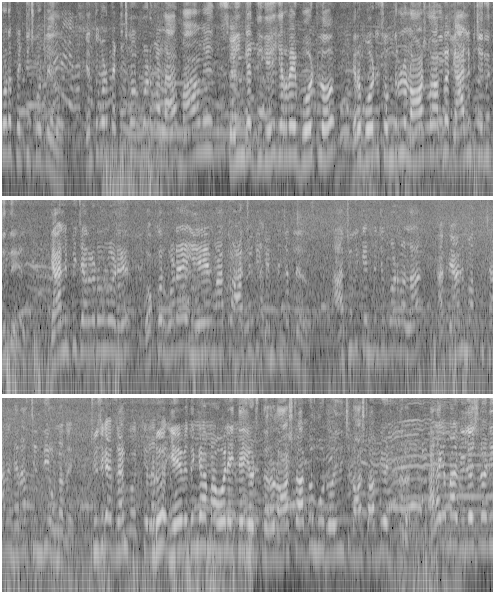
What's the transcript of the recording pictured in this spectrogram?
కూడా పెట్టించుకోవట్లేదు. ఎంత కూడా పెట్టించుకోకపోవడం వల్ల మామే స్వయంగా దిగి ఇరవై బోట్లు ఇరవై బోట్లు సముద్రంలో నాన్ స్టాప్గా గాలింపు జరుగుతుంది. గాలింపు జరగడంలోనే ఒక్కరు కూడా ఏ మాత్రం ఆచూకీ కనిపించట్లేదు. ఆచూకీ కనిపించకపోవడం వల్ల ఆ ఫ్యామిలీ మొత్తం చాలా నిరాశ చెంది ఉన్నది. చూసి కదా ఫ్రెండ్ ఇప్పుడు ఏ విధంగా మా వాళ్ళు అయితే ఏడుస్తున్నారు నాన్ స్టాప్గా మూడు రోజుల నుంచి నాన్ స్టాప్ ఏడుస్తున్నారు. అలాగే మా విలేజ్లోని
